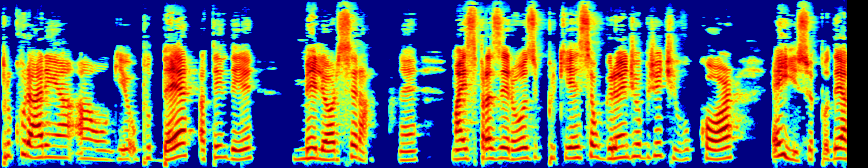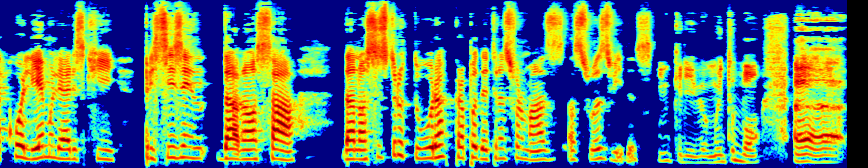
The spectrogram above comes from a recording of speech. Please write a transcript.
procurarem a, a ONG eu puder atender, melhor será, né? mais prazeroso, porque esse é o grande objetivo. O core é isso, é poder acolher mulheres que precisem da nossa da nossa estrutura para poder transformar as, as, suas vidas. Incrível, muito bom. Uh,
